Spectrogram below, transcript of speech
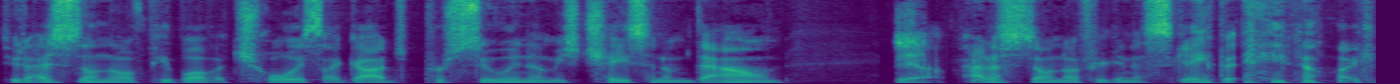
dude, I just don't know if people have a choice. Like God's pursuing them, He's chasing them down. Yeah. I just don't know if you're going to escape it, you know, like,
